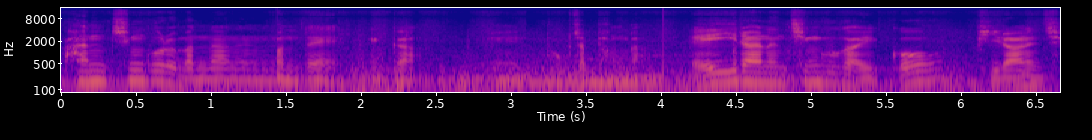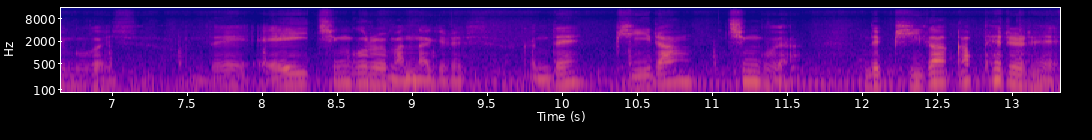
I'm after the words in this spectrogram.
한 친구를 만나는 건데 그러니까 예, 복잡한가? A라는 친구가 있고 B라는 친구가 있어요. 근데 A 친구를 만나기로 했어요. 근데 B랑 친구야. 근데 B가 카페를 해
